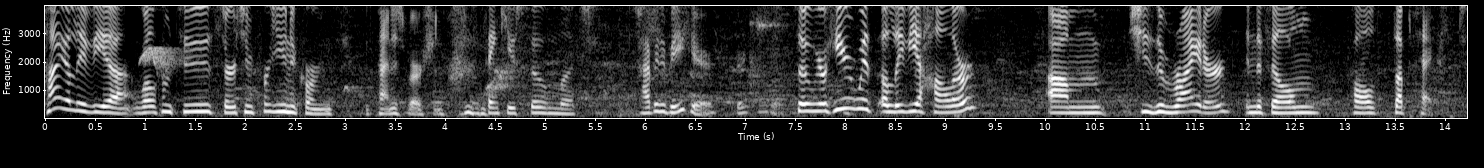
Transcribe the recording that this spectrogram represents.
Hi, Olivia. Welcome to Searching for Unicorns, the Spanish version. Thank you so much. Happy to be here. Very excited. So we're here with Olivia Haller. Um, she's a writer in the film called Subtext.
